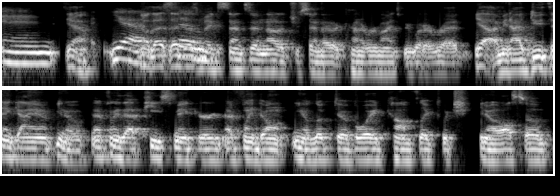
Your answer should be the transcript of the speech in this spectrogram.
And yeah yeah, no that, that does so- make sense and now that you're saying that it kind of reminds me what i read yeah i mean i do think i am you know definitely that peacemaker definitely don't you know look to avoid conflict which you know also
